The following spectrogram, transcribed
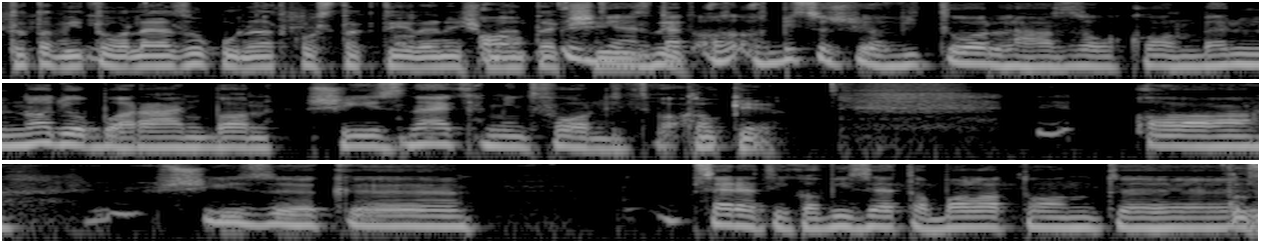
Tehát a vitorlázók unatkoztak télen és a, mentek igen, sízni? tehát az, az biztos, hogy a vitorlázókon belül nagyobb arányban síznek, mint fordítva. Oké. Okay. A sízők szeretik a vizet, a Balatont, az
